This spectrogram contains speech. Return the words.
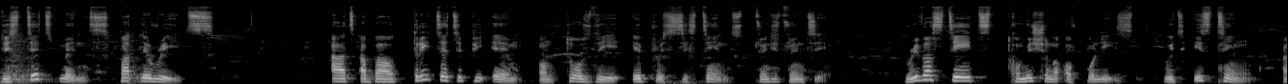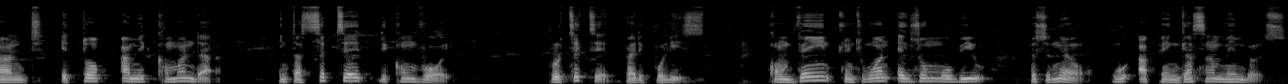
The statement partly reads At about 3:30 p.m. on Thursday, April 16, 2020, Rivers State Commissioner of Police, with his team and a top army commander, intercepted the convoy, protected by the police, conveying 21 ExxonMobil personnel who are PENGASSAN members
